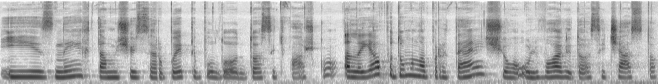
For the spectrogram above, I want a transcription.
і з них там щось заробити було досить важко. Але я подумала про те, що у Львові досить часто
